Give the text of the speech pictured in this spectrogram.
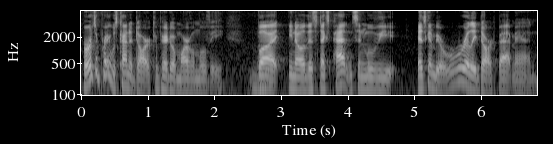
Birds of Prey was kind of dark compared to a Marvel movie, Mm-hmm. but you know this next Pattinson movie, it's gonna be a really dark Batman,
